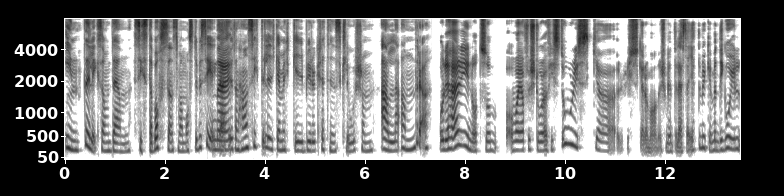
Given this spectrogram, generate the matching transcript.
inte liksom den sista bossen som man måste besegra, Nej. utan han sitter lika mycket i byråkratins klor som alla andra. Och det här är ju något som, vad jag förstår av historiska ryska romaner som jag inte läst jättemycket, men det går ju,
